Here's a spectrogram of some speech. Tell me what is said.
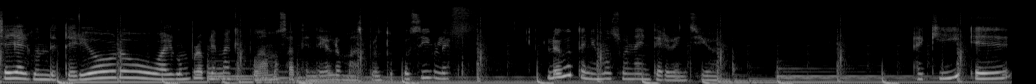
si hay algún deterioro o algún problema que podamos atender lo más pronto posible. Luego tenemos una intervención. Aquí, eh,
